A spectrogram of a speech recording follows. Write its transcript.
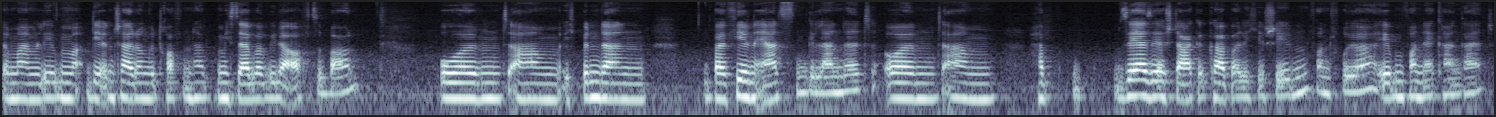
in meinem Leben die Entscheidung getroffen habe, mich selber wieder aufzubauen. Und ähm, ich bin dann bei vielen Ärzten gelandet und ähm, habe sehr, sehr starke körperliche Schäden von früher, eben von der Krankheit.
